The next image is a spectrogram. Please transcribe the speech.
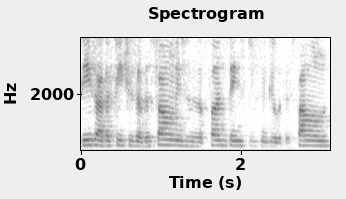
these are the features of this phone. These are the fun things you can do with this phone."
